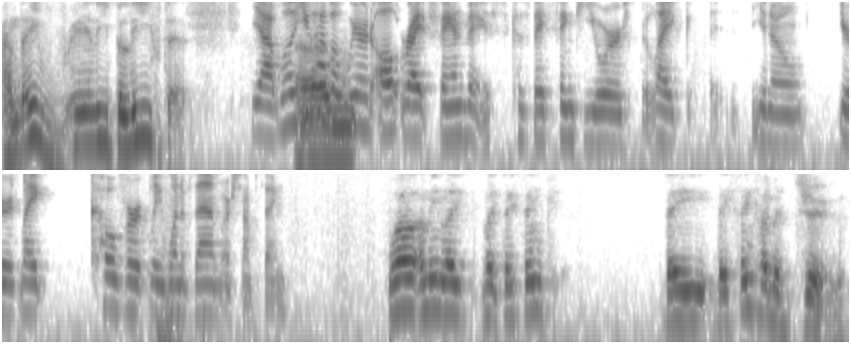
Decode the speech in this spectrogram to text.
And they really believed it. Yeah, well, you have a Um, weird alt right fan base because they think you're like, you know, you're like covertly one of them or something. Well, I mean, like, like they think they they think I'm a Jew,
